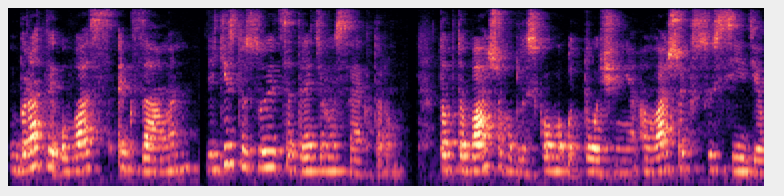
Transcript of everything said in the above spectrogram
брати у вас екзамен, який стосується третього сектору, тобто вашого близького оточення, ваших сусідів.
